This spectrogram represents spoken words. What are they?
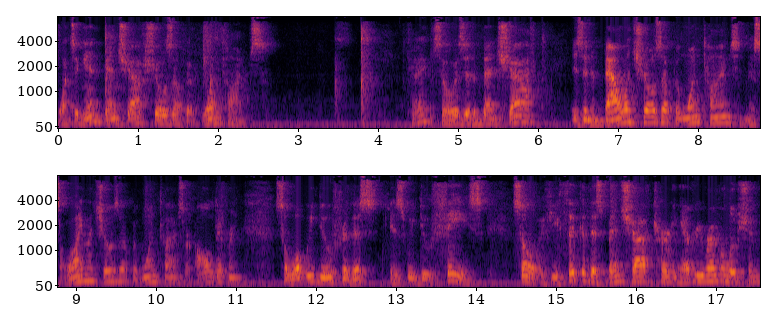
once again, bent shaft shows up at one times. Okay, so is it a bent shaft? Is an imbalance shows up at one times? Misalignment shows up at one times? They're all different. So what we do for this is we do phase. So if you think of this bent shaft turning every revolution,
